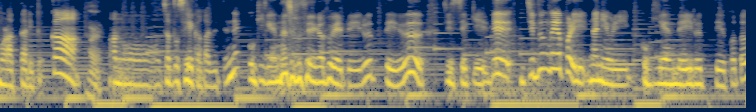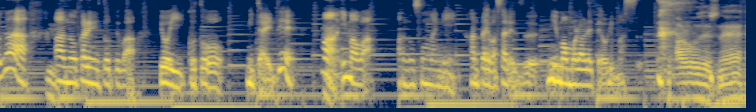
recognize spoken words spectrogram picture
もらったりとかはい、あのちゃんと成果が出てねご機嫌な女性が増えているっていう実績で自分がやっぱり何よりご機嫌でいるっていうことが、うん。あの彼にとっては良いことみたいで、まあ、今はあのそんなに反対はされず見守られております。なるほどですね。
